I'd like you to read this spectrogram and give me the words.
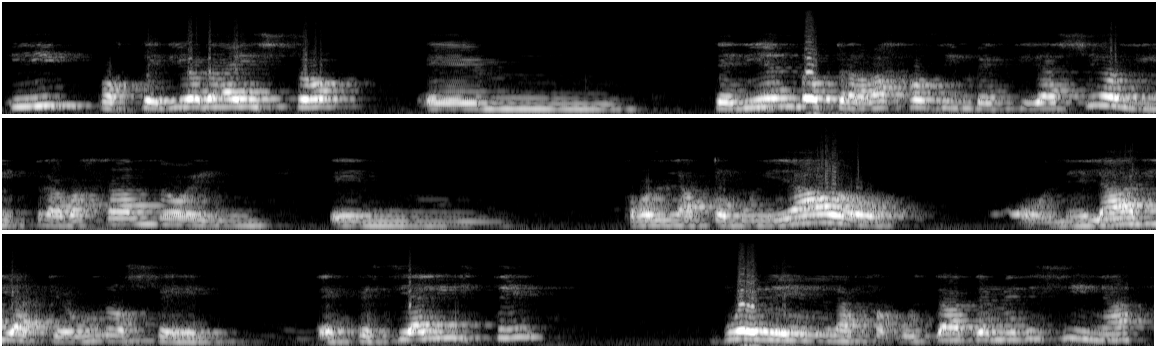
y posterior a eso, Em, teniendo trabajos de investigación y trabajando con la comunidad o, en el área que uno se especialice, puede en la Facultad de Medicina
